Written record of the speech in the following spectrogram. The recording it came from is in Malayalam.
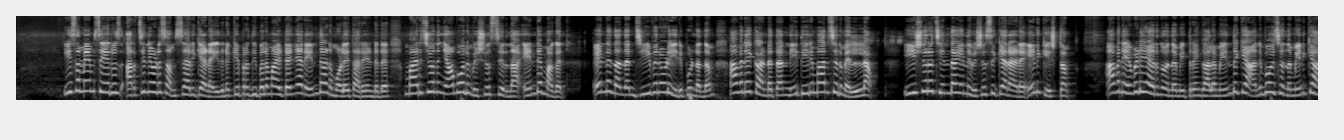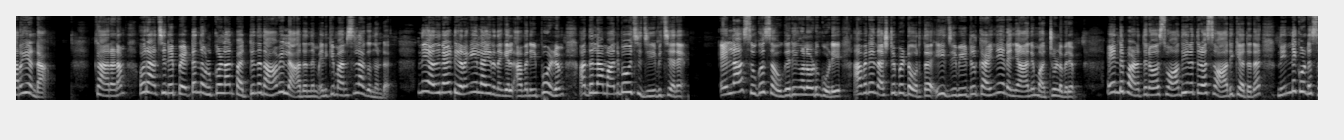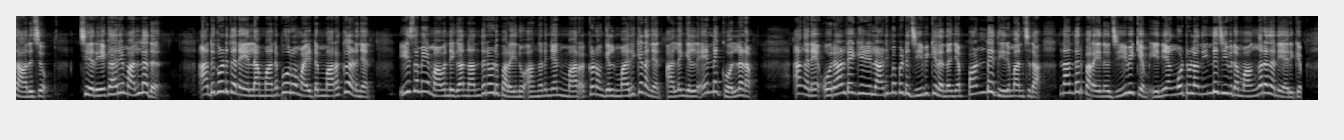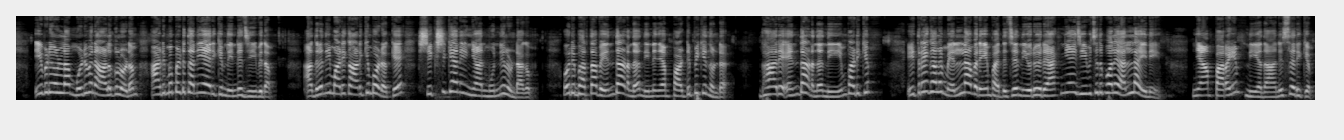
ഈ സമയം സേരൂസ് അർച്ചനയോട് സംസാരിക്കുകയാണ്. ഇതിനൊക്കെ പ്രതിഫലമായിട്ട് ഞാൻ എന്താണ് മോളെ തരേണ്ടത്? മരിച്ചുവെന്ന് ഞാൻ പോലും വിശ്വസിച്ചിരുന്ന എന്റെ മകൻ എന്റെ നന്ദൻ ജീവനോടെ ഇരിപ്പുണ്ടെന്നും അവനെ കണ്ടെത്താൻ നീ തീരുമാനിച്ചതുമെല്ലാം ഈശ്വര ചിന്ത എന്ന് വിശ്വസിക്കാനാണ് എനിക്കിഷ്ടം. അവൻ എവിടെയായിരുന്നുവെന്നും ഇത്രയും കാലം എന്തൊക്കെ അനുഭവിച്ചെന്നും എനിക്ക് അറിയണ്ട കാരണം ഒരച്ഛനെ പെട്ടെന്ന് ഉൾക്കൊള്ളാൻ പറ്റുന്നതാവില്ല അതെന്നും എനിക്ക് മനസ്സിലാകുന്നുണ്ട്. നീ അതിനായിട്ട് ഇറങ്ങിയില്ലായിരുന്നെങ്കിൽ അവൻ ഇപ്പോഴും അതെല്ലാം അനുഭവിച്ച് ജീവിച്ചേനെ. എല്ലാ സുഖ സൗകര്യങ്ങളോടും കൂടി അവനെ നഷ്ടപ്പെട്ടോർത്ത് ഈ ജീവിതത്തിൽ കഴിഞ്ഞേനെ ഞാനും മറ്റുള്ളവരും. എന്റെ പണത്തിനോ സ്വാധീനത്തിനോ സാധിക്കാത്തത് നിന്നെക്കൊണ്ട് സാധിച്ചു. ചെറിയ കാര്യമല്ലത്. അതുകൊണ്ട് തന്നെ എല്ലാം മനഃപൂർവമായിട്ടും മറക്കുകയാണ് ഞാൻ. ഈ സമയം അവന്റെ നന്ദനോട് പറയുന്നു അങ്ങനെ ഞാൻ മറക്കണമെങ്കിൽ മരിക്കണം ഞാൻ അല്ലെങ്കിൽ എന്നെ കൊല്ലണം. അങ്ങനെ ഒരാളുടെ കീഴിൽ അടിമപ്പെട്ട് ജീവിക്കില്ലെന്ന് ഞാൻ പണ്ടേ തീരുമാനിച്ചതാ. നന്ദൻ പറയുന്നു ജീവിക്കും. ഇനി അങ്ങോട്ടുള്ള നിന്റെ ജീവിതം അങ്ങനെ തന്നെയായിരിക്കും. ഇവിടെയുള്ള മുഴുവൻ ആളുകളോടും അടിമപ്പെട്ട് തന്നെയായിരിക്കും നിന്റെ ജീവിതം. അതിന് നീ മടി കാണിക്കുമ്പോഴൊക്കെ ശിക്ഷിക്കാൻ ഞാൻ മുന്നിലുണ്ടാകും. ഒരു ഭർത്താവ് എന്താണെന്ന് നിന്നെ ഞാൻ പഠിപ്പിക്കുന്നുണ്ട്. ഭാര്യ എന്താണെന്ന് നീയും പഠിക്കും. ഇത്രയും കാലം എല്ലാവരെയും പറ്റിച്ച് നീ ഒരു രാജ്ഞിയായി ജീവിച്ചതുപോലെ അല്ല ഇനി. ഞാൻ പറയും നീ അത് അനുസരിക്കും.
